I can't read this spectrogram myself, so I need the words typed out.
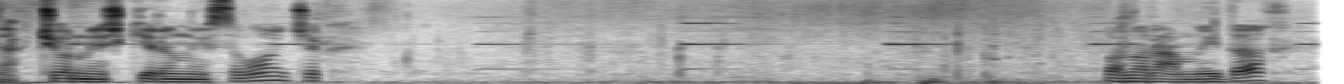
Так, чорний шкіряний салончик. Панорамний дах.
